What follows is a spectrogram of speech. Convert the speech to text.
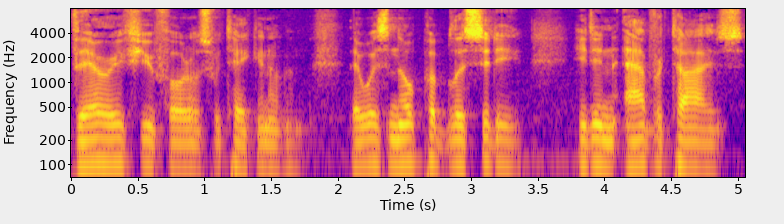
very few photos were taken of him. There was no publicity. He didn't advertise.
